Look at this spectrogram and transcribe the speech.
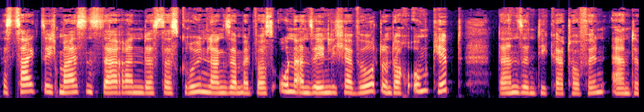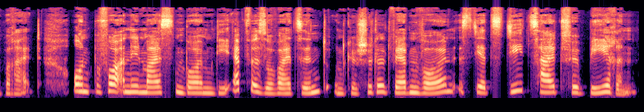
Das zeigt sich meistens daran, dass das Grün langsam etwas unansehnlicher wird und auch umkippt. Dann sind die Kartoffeln erntebereit. Und bevor an den meisten Bäumen die Äpfel soweit sind und geschüttelt werden wollen, ist jetzt die Zeit für Beeren.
